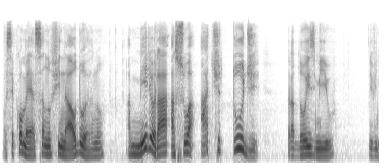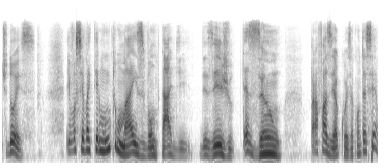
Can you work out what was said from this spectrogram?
Você começa no final do ano a melhorar a sua atitude para 2022. E você vai ter muito mais vontade, desejo, tesão para fazer a coisa acontecer.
